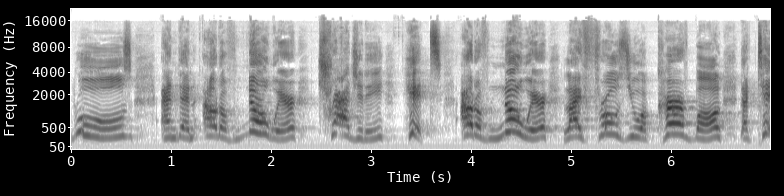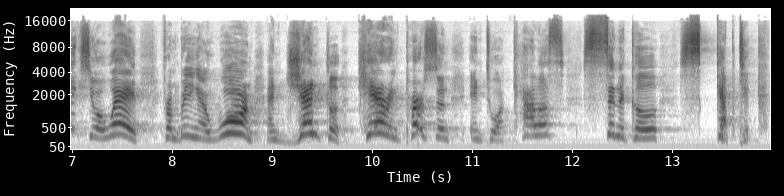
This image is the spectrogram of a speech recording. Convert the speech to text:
rules, and then out of nowhere, tragedy hits. Out of nowhere, life throws you a curveball that takes you away from being a warm and gentle, caring person into a callous, cynical skeptic.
